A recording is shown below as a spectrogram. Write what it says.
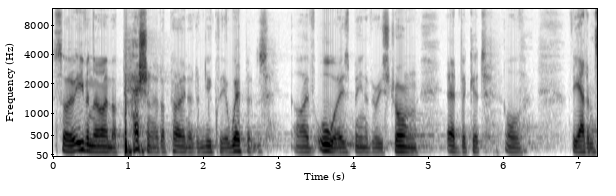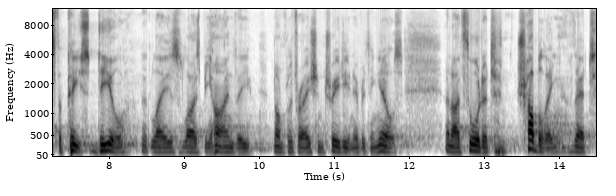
So even though I'm a passionate opponent of nuclear weapons, I've always been a very strong advocate of the Atoms for Peace deal that lays, lies behind the Non-Proliferation Treaty and everything else. And I've thought it troubling that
